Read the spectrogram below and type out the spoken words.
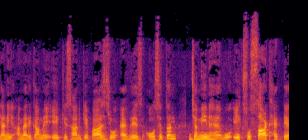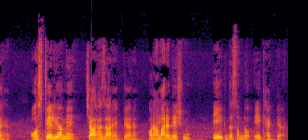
यानी अमेरिका में एक किसान के पास जो एवरेज औसतन ज़मीन है, वो 160 हेक्टेयर है। ऑस्ट्रेलिया में 4000 हेक्टेयर है और हमारे देश में एक दशमलव एक हेक्टेयर।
